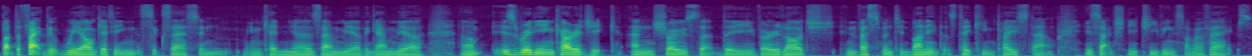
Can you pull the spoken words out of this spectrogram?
But the fact that we are getting success in, in Kenya, Zambia, the Gambia um, is really encouraging and shows that the very large investment in money that's taking place now is actually achieving some effects.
